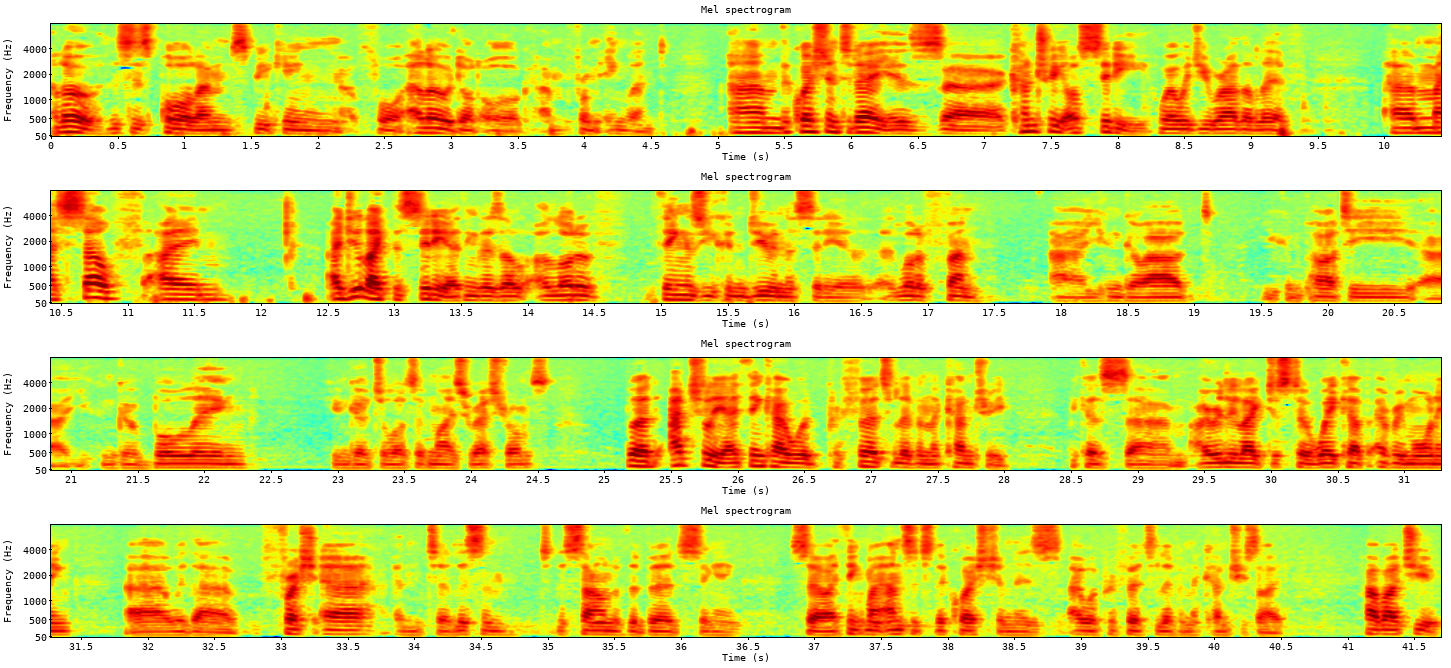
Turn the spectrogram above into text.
Hello, this is Paul. I'm speaking for elllo.org. I'm from England. Um, the question today is uh, country or city? Where would you rather live? Um, myself, I'm. I do like the city. I think there's a, a lot of things you can do in the city. A, a lot of fun. Uh, you can go out. You can party. Uh, you can go bowling. You can go to lots of nice restaurants. But actually, I think I would prefer to live in the country because um, I really like just to wake up every morning uh, with uh, fresh air and to listen to the sound of the birds singing. So I think my answer to the question is I would prefer to live in the countryside. How about you?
